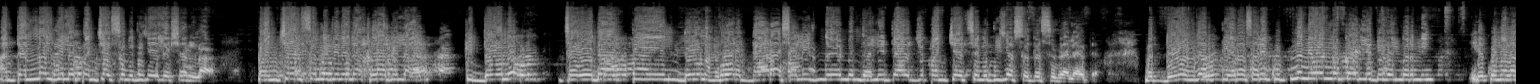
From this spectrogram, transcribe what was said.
आणि त्यांनाच दिलं पंचायत समितीच्या इलेक्शनला पंचायत समितीने दाखला दिला की दोन चौदा तीन दोन हजार बारा साली निवडणूक झाली त्या जे पंचायत समितीच्या सदस्य झाल्या होत्या. मग दोन हजार तेरा साली कुठनं निवडणूक काढली दिगंबरनी हे कोणाला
